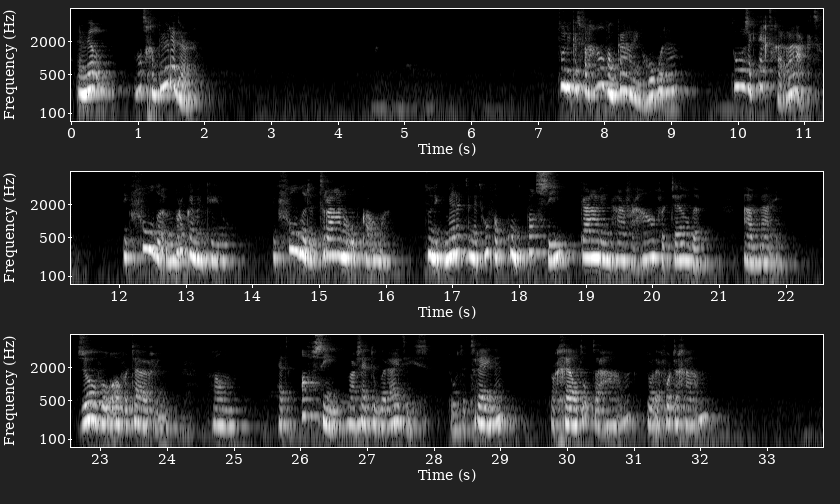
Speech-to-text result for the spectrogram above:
En wel, wat gebeurde er? Toen ik het verhaal van Karin hoorde, toen was ik echt geraakt. Ik voelde een brok in mijn keel. Ik voelde de tranen opkomen toen ik merkte met hoeveel compassie Karin haar verhaal vertelde aan mij. Zoveel overtuiging van het afzien waar zij toe bereid is. Door te trainen, door geld op te halen, door ervoor te gaan.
